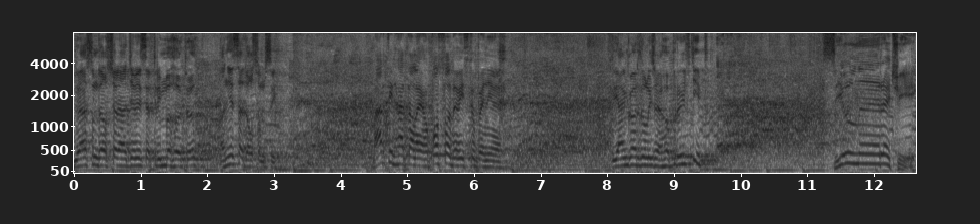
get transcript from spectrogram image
No ja som dal včera 93 MHT a nesadal som si. Martin Hatala, jeho posledné vystúpenie. Jan Gordulič a jeho prvý vtip. Silné reči.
